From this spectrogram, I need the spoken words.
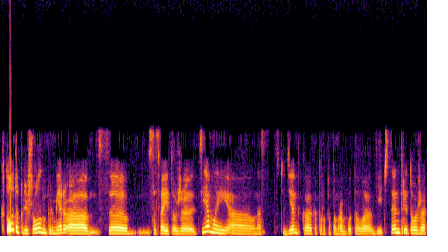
Кто-то пришел, например, э, с, со своей тоже темой, э, у нас студентка, которая потом работала в DH-центре тоже,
